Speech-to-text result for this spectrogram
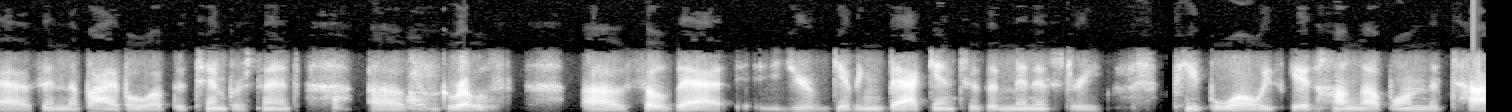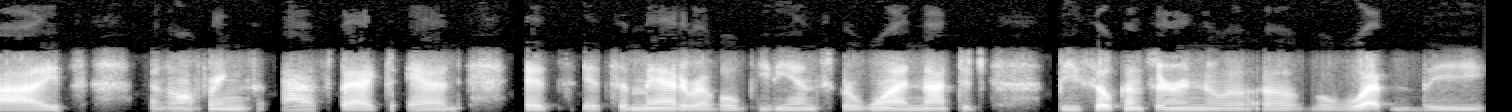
as in the Bible, of the 10% of growth, uh, so that you're giving back into the ministry. People always get hung up on the tithes and offerings aspect, and it's it's a matter of obedience for one, not to be so concerned of what the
